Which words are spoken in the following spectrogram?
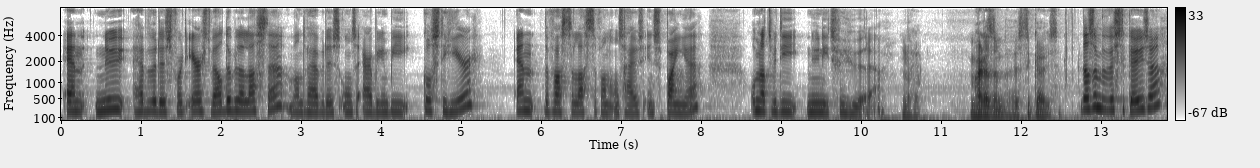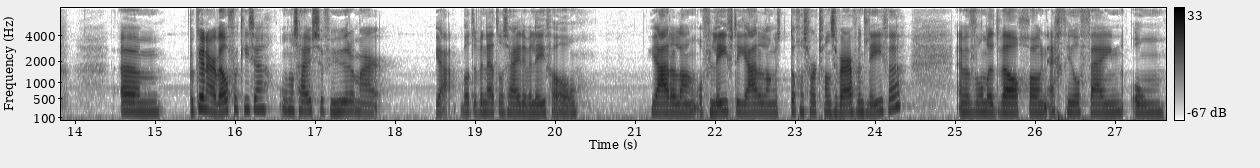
En nu hebben we dus voor het eerst wel dubbele lasten. Want we hebben dus onze Airbnb-kosten hier. En de vaste lasten van ons huis in Spanje. Omdat we die nu niet verhuren. Nee. Maar dat is een bewuste keuze. Dat is een bewuste keuze. Ehm, we kunnen er wel voor kiezen om ons huis te verhuren. Maar ja, wat we net al zeiden, we leven al jarenlang, of leefden jarenlang toch een soort van zwervend leven. En we vonden het wel gewoon echt heel fijn om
